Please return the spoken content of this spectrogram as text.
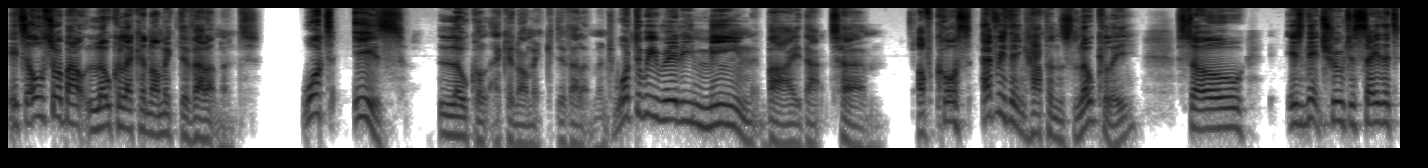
It's also about local economic development. What is local economic development. What do we really mean by that term? Of course, everything happens locally. So isn't it true to say that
